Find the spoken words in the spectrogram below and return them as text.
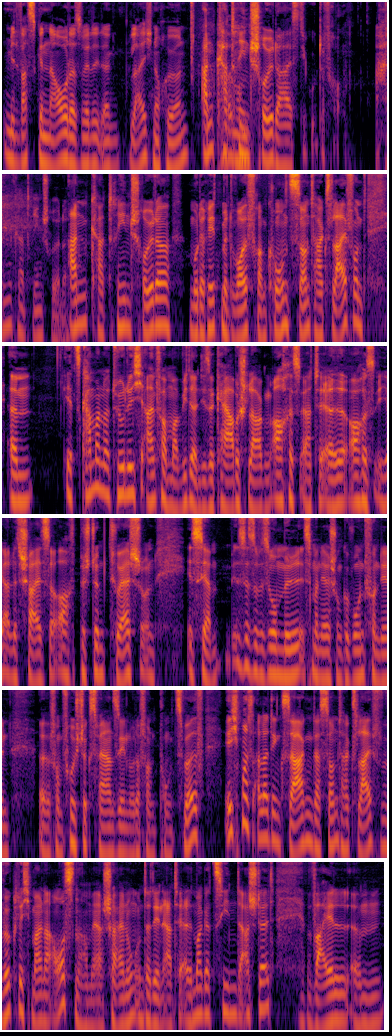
mit was genau, das werdet ihr gleich noch hören. Ann-Kathrin Schröder heißt die gute Frau. Ann-Kathrin Schröder. Ann-Kathrin Schröder moderiert mit Wolfram Kohns sonntags live und ähm, Jetzt kann man natürlich einfach mal wieder in diese Kerbe schlagen. Ach, ist RTL, ach, ist eh alles scheiße, ach, bestimmt Trash und ist ja, ist ja sowieso Müll, ist man ja schon gewohnt von den, äh, vom Frühstücksfernsehen oder von Punkt 12. Ich muss allerdings sagen, dass Sonntags Live wirklich mal eine Ausnahmeerscheinung unter den RTL-Magazinen darstellt, weil ähm,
